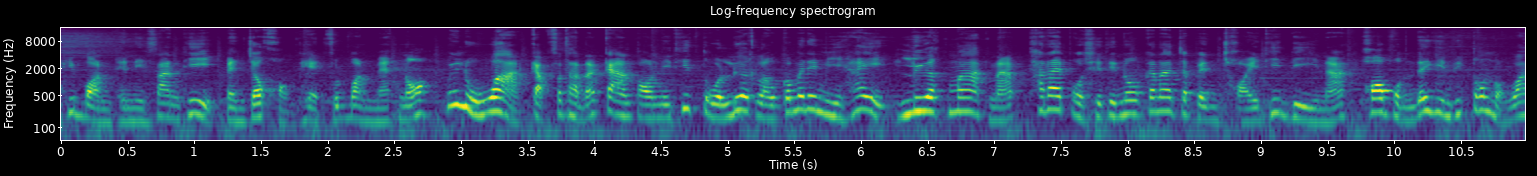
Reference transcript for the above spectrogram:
พี่บอลเทนนิสันที่เป็นเจ้าของเพจฟุตบอลแม็กเนาะไม่รู้ว่ากับสถานการณ์ตอนนี้ที่ตัวเลือกเราก็ไม่ได้มีให้เลือกมากนะถ้าได้โปเชติโน่ก็น่าจะเป็นชอยที่ดีนะ พอผมได้ยินพี่ต้นบอกว่า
